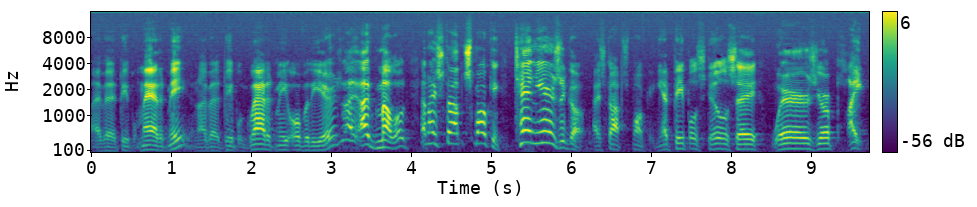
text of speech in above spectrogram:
I've had people mad at me, and I've had people glad at me over the years. I, have mellowed, and I stopped smoking. Ten years ago, I stopped smoking. Yet people still say, Where's your pipe?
